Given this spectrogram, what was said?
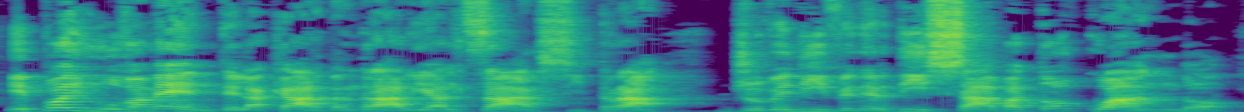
e poi nuovamente la carta andrà a rialzarsi tra giovedì, venerdì, sabato, quando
